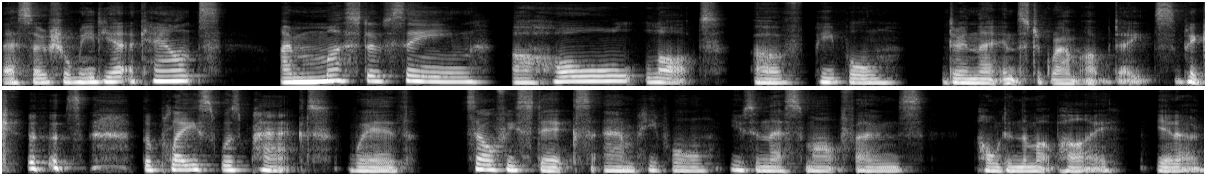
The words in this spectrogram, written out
their social media accounts. I must have seen a whole lot of people doing their Instagram updates because the place was packed with selfie sticks and people using their smartphones, holding them up high you know.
